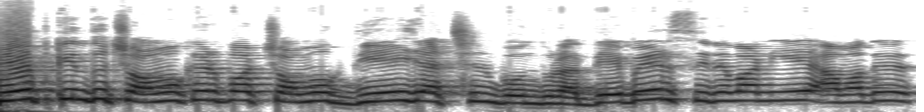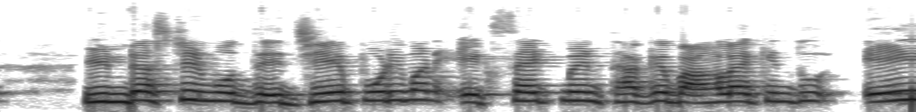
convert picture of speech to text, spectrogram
দেব কিন্তু চমকের পর চমক দিয়েই যাচ্ছেন বন্ধুরা। দেবের সিনেমা নিয়ে আমাদের ইন্ডাস্ট্রির মধ্যে যে পরিমাণ এক্সাইটমেন্ট থাকে বাংলায় কিন্তু এই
